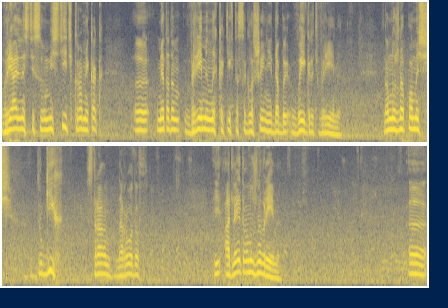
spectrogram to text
в реальности совместить, кроме как э, методом временных каких-то соглашений, дабы выиграть время. Нам нужна помощь других стран, народов. И, а для этого нужно время. Э,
